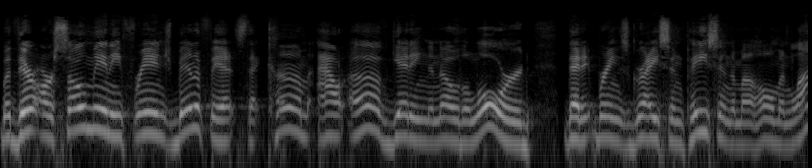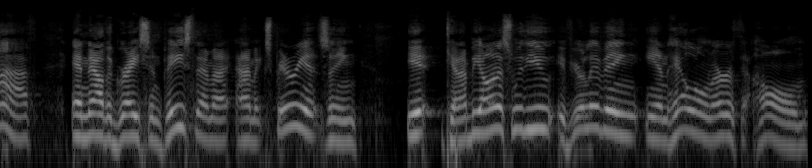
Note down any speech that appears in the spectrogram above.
But there are so many fringe benefits that come out of getting to know the Lord that it brings grace and peace into my home and life. And now the grace and peace that I'm experiencing, it can I be honest with you? If you're living in hell on earth at home,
